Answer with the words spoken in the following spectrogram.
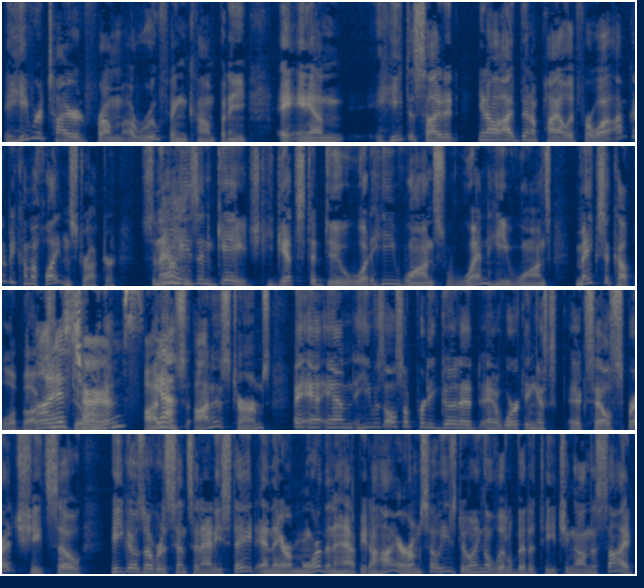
he retired from a roofing company and he decided, you know, I've been a pilot for a while. I'm going to become a flight instructor. So now hmm. he's engaged. He gets to do what he wants when he wants, makes a couple of bucks on his terms. on yeah. his on his terms, and, and he was also pretty good at, at working Excel spreadsheets. So he goes over to Cincinnati State, and they are more than happy to hire him. So he's doing a little bit of teaching on the side.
